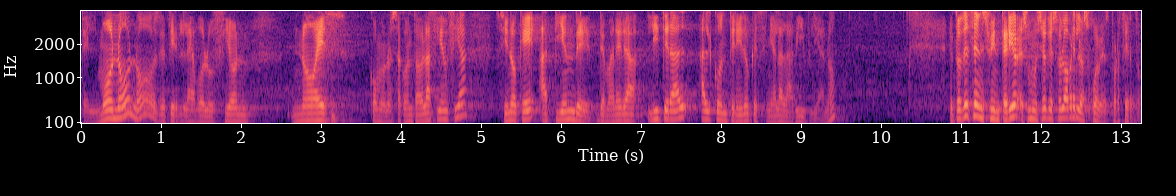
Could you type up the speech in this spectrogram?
del mono, ¿no? es decir, la evolución no es como nos ha contado la ciencia, sino que atiende de manera literal al contenido que señala la Biblia. ¿no? Entonces, en su interior, es un museo que solo abre los jueves, por cierto.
